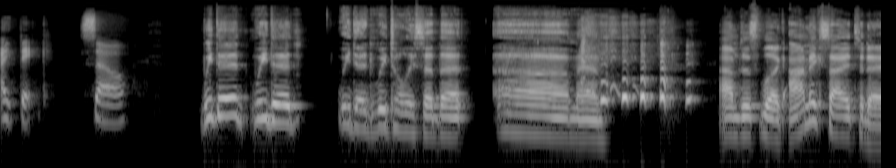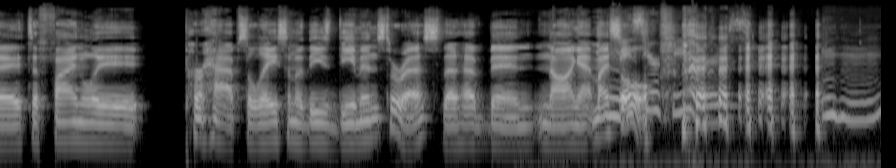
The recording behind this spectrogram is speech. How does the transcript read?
I think. So We did. We did. We did. We totally said that. Oh, man. I'm just, look, I'm excited today to finally perhaps lay some of these demons to rest that have been gnawing at my Mace soul. your fears. hmm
